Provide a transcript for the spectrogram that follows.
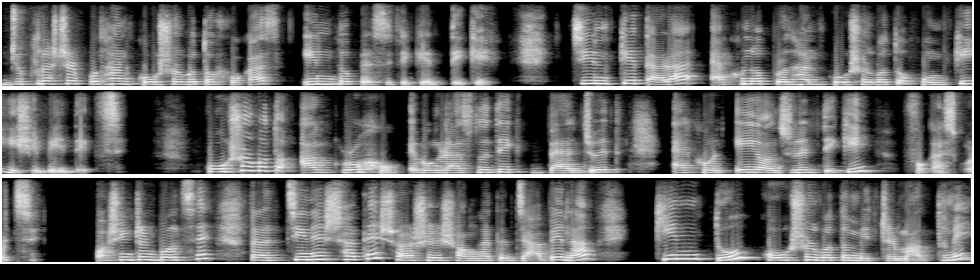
যুক্তরাষ্ট্রের প্রধান কৌশলগত ফোকাস ইন্দো প্যাসিফিকের দিকে। চীনকে তারা এখনও প্রধান কৌশলগত হুমকি হিসেবেই দেখছে। কৌশলগত আগ্রহ এবং রাজনৈতিক ব্যান্ডউইথ এখন এই অঞ্চলের দিকেই ফোকাস করছে। ওয়াশিংটন বলছে, তারা চীনের সাথে সরাসরি সংঘাতে যাবে না, কিন্তু কৌশলগত মিত্রের মাধ্যমে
